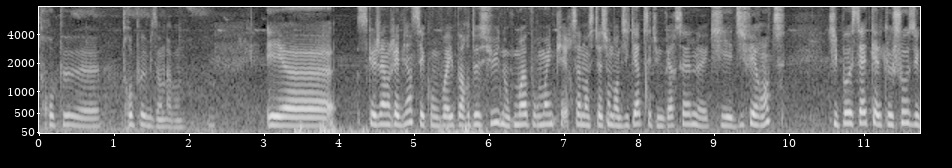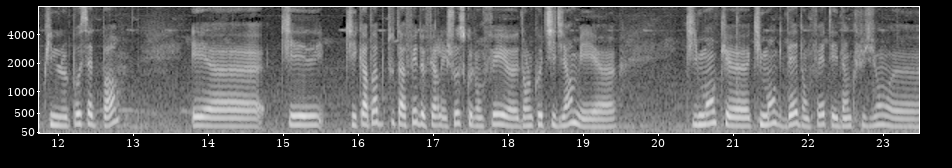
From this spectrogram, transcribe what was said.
trop, peu, trop peu mise en avant. Et euh, ce que j'aimerais bien, c'est qu'on voie par-dessus. Donc moi, pour moi, une personne en situation de handicap, c'est une personne qui est différente, qui possède quelque chose et qui ne le possède pas, et euh, qui, est, qui est capable tout à fait de faire les choses que l'on fait euh, dans le quotidien, mais euh, qui manque, euh, qui manque d'aide en fait et d'inclusion euh,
